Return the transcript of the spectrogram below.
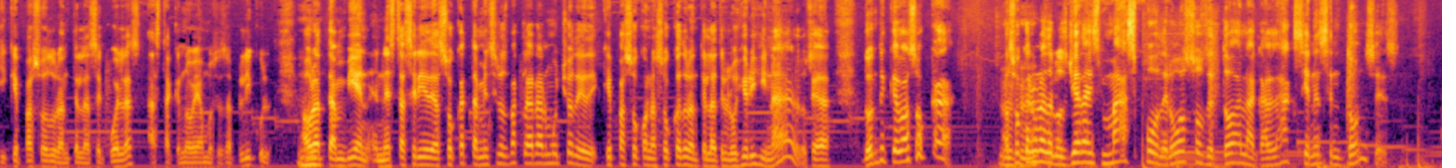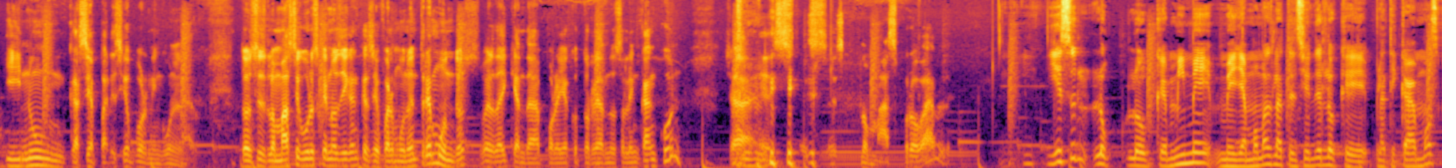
y qué pasó durante las secuelas hasta que no veamos esa película. Ahora también, en esta serie de Ahsoka también se nos va a aclarar mucho de qué pasó con Ahsoka durante la trilogía original. O sea, ¿dónde quedó Ahsoka? Ahsoka era Ujú. uno de los Jedi más poderosos de toda la galaxia en ese entonces. Y nunca se apareció por ningún lado. Entonces, lo más seguro es que nos digan que se fue al mundo entre mundos, ¿verdad? Y que andaba por allá cotorreándosela en Cancún. O sea, es, es- es lo más probable. Y- eso es lo, lo que a mí me, me llamó más la atención es lo que platicábamos.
